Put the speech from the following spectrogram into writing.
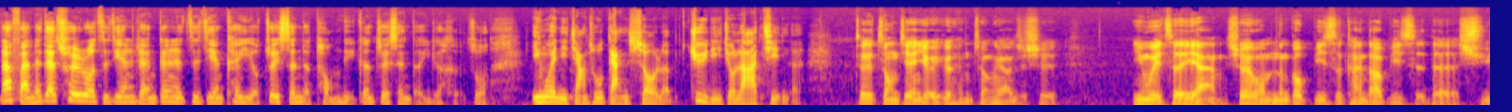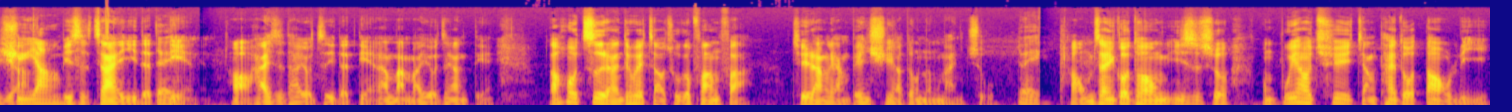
那反而在脆弱之间，人跟人之间可以有最深的同理跟最深的一个合作，因为你讲出感受了，距离就拉近了。这个中间有一个很重要，就是因为这样，所以我们能够彼此看到彼此的需要，需要彼此在意的点。好，孩子他有自己的点，啊，妈妈有这样点，然后自然就会找出个方法，去让两边需要都能满足。对，好，我们善于沟通，意思说。我们不要去讲太多道理，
